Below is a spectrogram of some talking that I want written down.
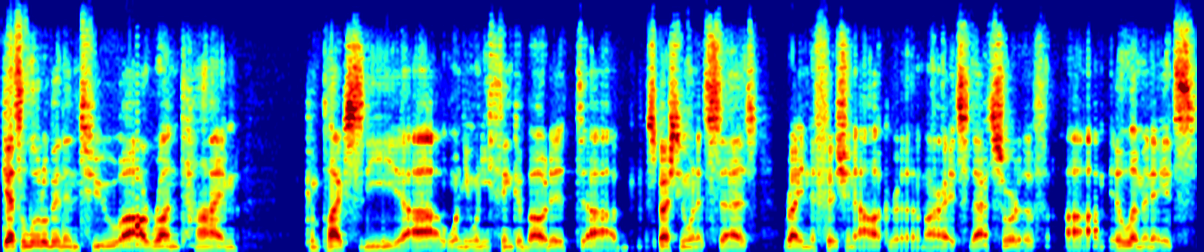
gets a little bit into uh, runtime complexity uh, when you when you think about it, uh, especially when it says write an efficient algorithm. All right, so that sort of um, eliminates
